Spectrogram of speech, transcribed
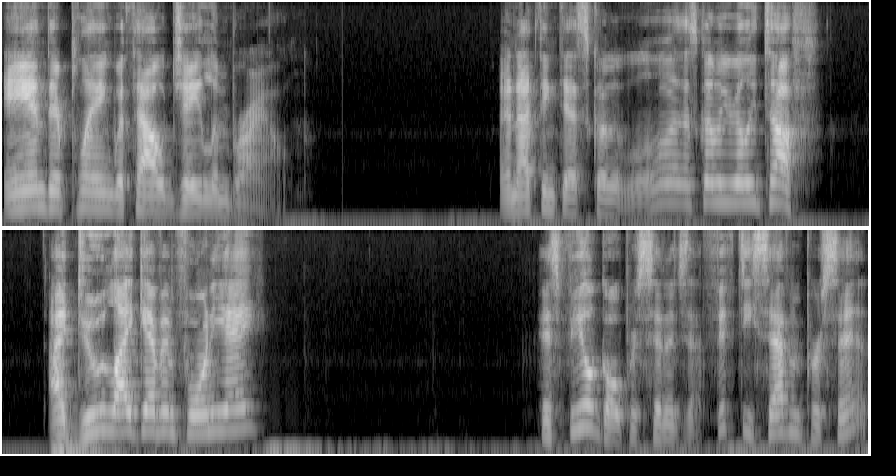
And they're playing without Jaylen Brown. And I think that's gonna well, that's gonna be really tough. I do like Evan Fournier. His field goal percentage is at 57%.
